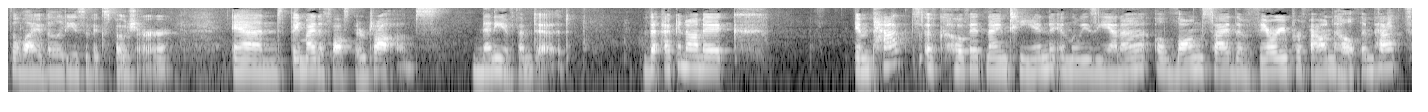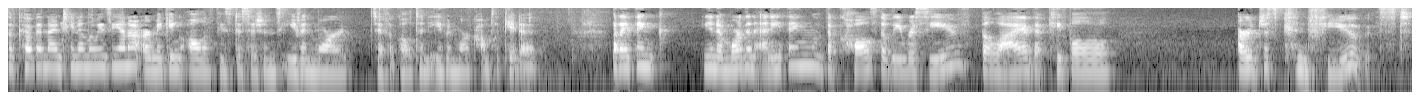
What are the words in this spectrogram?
the liabilities of exposure. And they might have lost their jobs. Many of them did. The economic impacts of COVID 19 in Louisiana, alongside the very profound health impacts of COVID 19 in Louisiana, are making all of these decisions even more difficult and even more complicated. But I think, you know, more than anything, the calls that we receive belie that people are just confused.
